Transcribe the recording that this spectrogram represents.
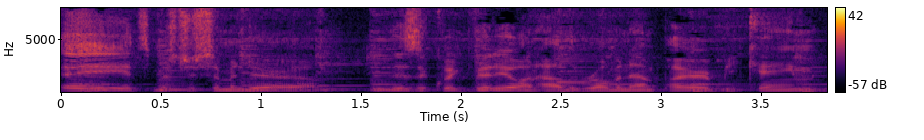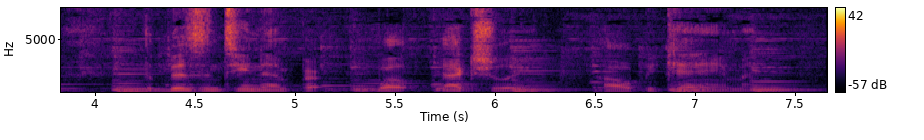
Hey, it's Mr. Szymendera. This is a quick video on how the Roman Empire became the Byzantine Empire. Well, actually, how it became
